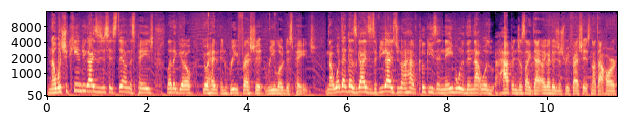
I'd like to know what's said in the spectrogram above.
Now what you can do guys is just hit stay on this page, let it go, go ahead and refresh it, reload this page. Now what that does guys is if you guys do not have cookies enabled then that will happen just like that. All you gotta do is just refresh it, it's not that hard.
